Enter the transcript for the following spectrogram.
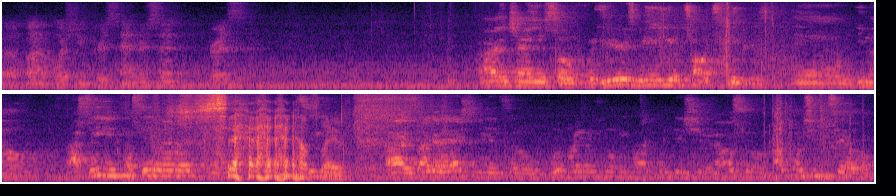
Uh, final question, Chris Henderson. Chris. All right, James. So for years, me and you have talked sneakers, and you know, I see you. I see you. I'm I'm playing. All right, so I gotta ask you, man. So what brand are you gonna be rocking with this year? And also, I want you to tell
